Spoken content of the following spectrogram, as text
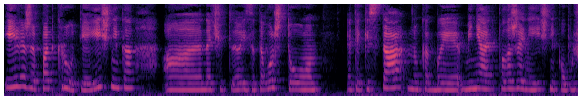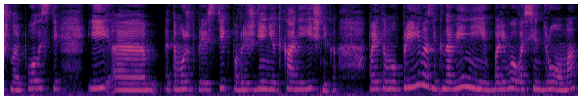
или же подкрут яичника, а, значит, из-за того, что эта киста, ну, как бы меняет положение яичника в брюшной полости, и э, это может привести к повреждению ткани яичника. Поэтому при возникновении болевого синдрома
